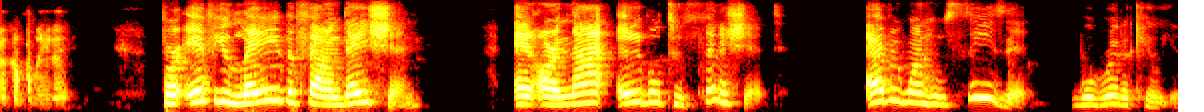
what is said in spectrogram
to complete it? For if you lay the foundation and are not able to finish it, everyone who sees it will ridicule you.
